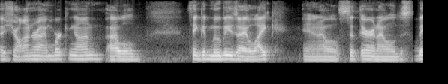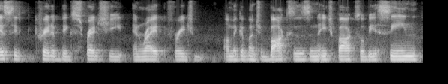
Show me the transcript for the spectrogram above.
a genre I'm working on, I will think of movies I like, and I will sit there and I will just basically create a big spreadsheet and write for each. I'll make a bunch of boxes, and each box will be a scene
